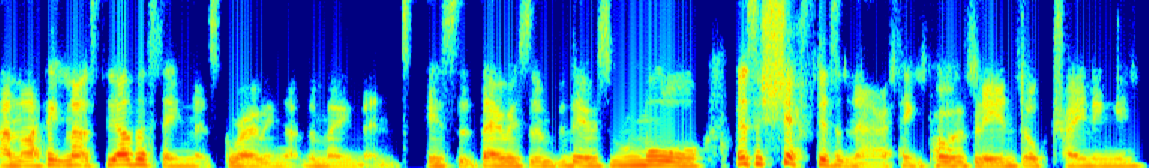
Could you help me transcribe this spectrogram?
And i think that's the other thing that's growing at the moment is that there is a there's more there's a shift isn't there? I think probably in dog training in,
